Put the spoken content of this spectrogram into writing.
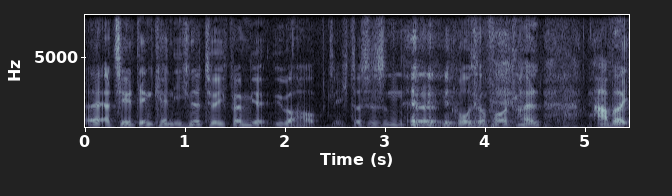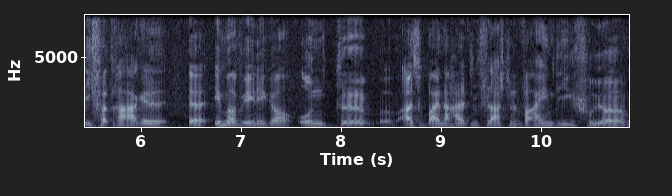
äh, erzählt, den kenne ich natürlich bei mir überhaupt nicht. Das ist ein, ein großer Vorteil. Aber ich vertrage immer weniger und also bei einer halben Flasche Wein, die ich früher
